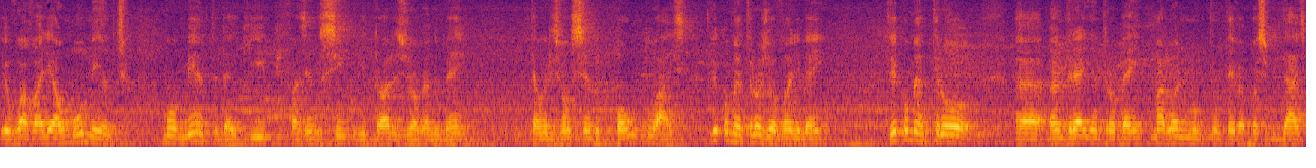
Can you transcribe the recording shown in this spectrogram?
eu vou avaliar o momento. momento da equipe, fazendo cinco vitórias e jogando bem. Então eles vão sendo pontuais. Vê como entrou Giovanni bem? Vê como entrou uh, André e entrou bem, Marlone não, não teve a possibilidade.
